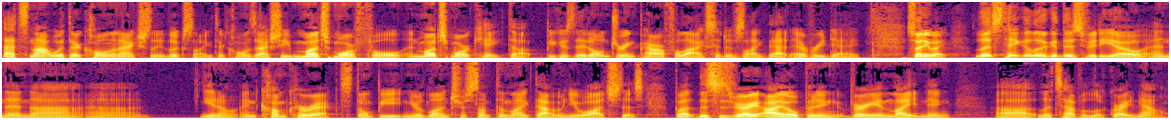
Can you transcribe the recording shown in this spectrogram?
that's not what their colon actually looks like. Their colon is actually much more full and much more caked up because they don't drink powerful laxatives like that every day. So anyway, let's take a look at this video and then. Uh, uh, you know, and come correct. Don't be eating your lunch or something like that when you watch this. But this is very eye opening, very enlightening. Uh, let's have a look right now.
